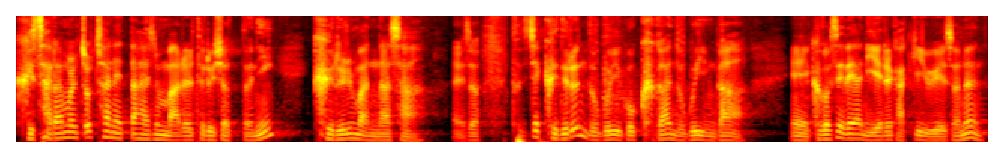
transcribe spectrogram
그 사람을 쫓아냈다 하신 말을 들으셨더니 그를 만나사 그래서 도대체 그들은 누구이고 그가 누구인가 예, 그것에 대한 이해를 갖기 위해서는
